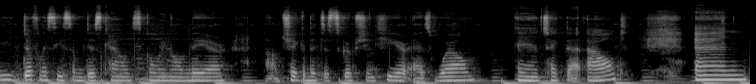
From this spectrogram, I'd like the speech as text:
you definitely see some discounts going on there. Uh, check in the description here as well and check that out. And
